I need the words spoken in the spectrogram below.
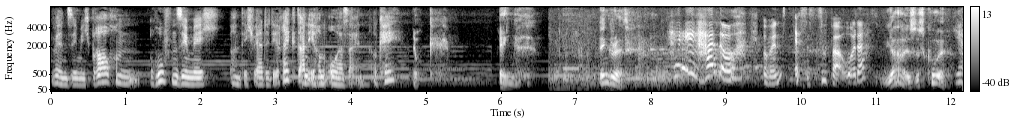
Wenn Sie mich brauchen, rufen Sie mich und ich werde direkt an Ihrem Ohr sein, okay? Okay. Engel. Ingrid. Hallo. Und? Es ist super, oder? Ja, es ist cool. Ja.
